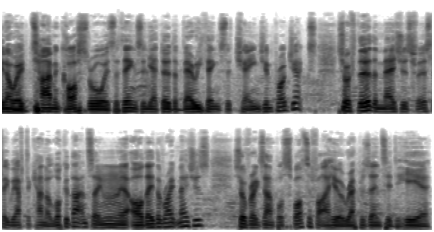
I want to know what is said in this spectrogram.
You know, where time and cost are always the things, and yet they're the very things that change in projects. So if they're the measures, firstly, we have to kind of look at that and say, mm, are they the right measures? So, for example, Spotify, who are represented here,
